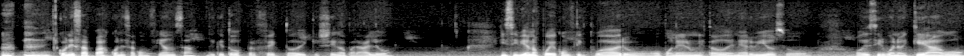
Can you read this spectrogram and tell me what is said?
con esa paz, con esa confianza de que todo es perfecto, de que llega para algo Y si bien nos puede conflictuar o, poner en un estado de nervios o, decir, bueno, ¿y qué hago?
